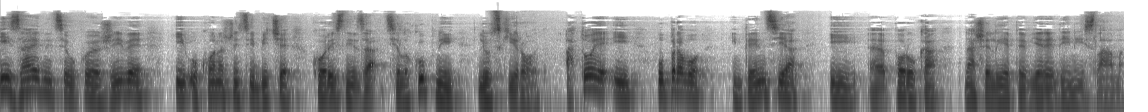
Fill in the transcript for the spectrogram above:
i zajednice u kojoj žive i u konačnici bit će korisni za cjelokupni ljudski rod. A to je i upravo intencija i e, poruka naše lijepe vjere dini Islama.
